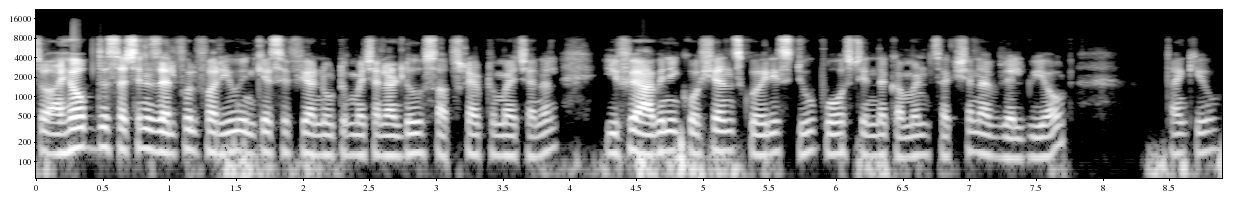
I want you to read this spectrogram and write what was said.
so i hope this session is helpful for you. In case if you are new to my channel do subscribe to my channel. If you have any questions queries do post in the comment section. I will help you out. Thank you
